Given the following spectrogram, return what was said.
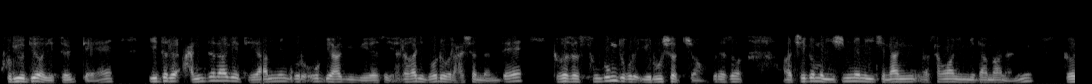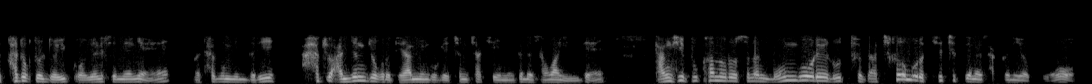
구류되어 있을 때 이들을 안전하게 대한민국으로 오게 하기 위해서 여러 가지 노력을 하셨는데 그것을 성공적으로 이루셨죠. 그래서 어, 지금은 20년이 지난 상황입니다만은 그 가족들도 있고 13명의 탈북민들이 아주 안정적으로 대한민국에 정착해 있는 그런 상황인데 당시 북한으로서는 몽골의 루트가 처음으로 개척되는 사건이었고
